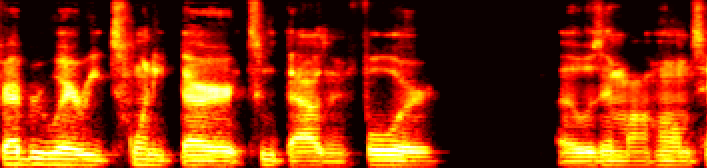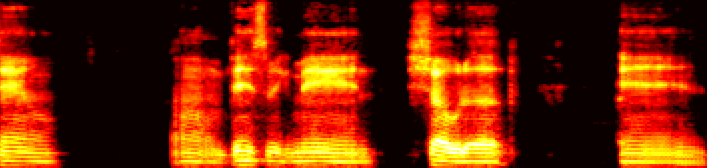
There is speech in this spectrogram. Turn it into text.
February 23rd, 2004. Uh, it was in my hometown. Um Vince McMahon showed up and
